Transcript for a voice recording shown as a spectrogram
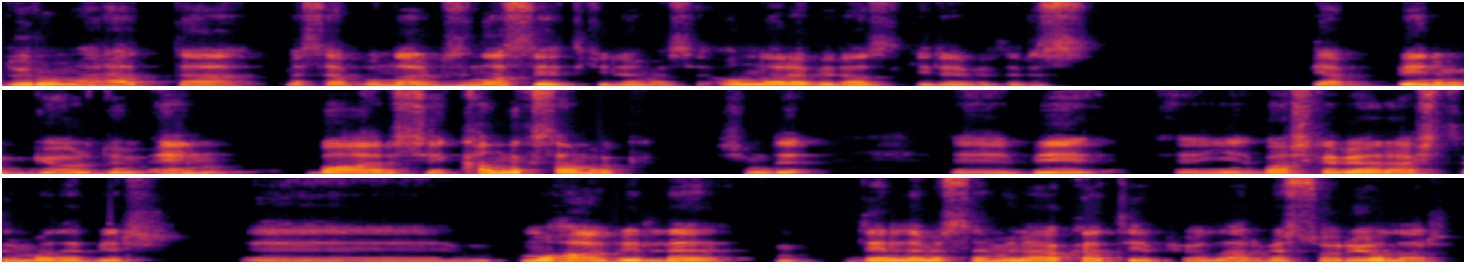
Durum var. Hatta mesela bunlar bizi nasıl etkiliyor mesela? Onlara biraz girebiliriz. Ya benim gördüğüm en bariz şey kanıksamak. Şimdi e, bir e, başka bir araştırmada bir e, muhabirle denilemesine mülakat yapıyorlar ve soruyorlar.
